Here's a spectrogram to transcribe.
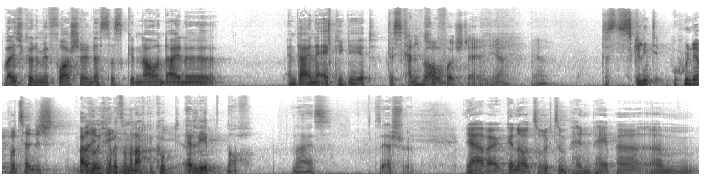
weil ich könnte mir vorstellen, dass das genau in deine, in deine Ecke geht. Das kann ich mir So. auch vorstellen, ja. ja. Das, das klingt hundertprozentig. Also ich habe jetzt nochmal nachgeguckt, er lebt noch. Nice. Sehr schön. Ja, aber genau, zurück zum Pen Paper. Ähm,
